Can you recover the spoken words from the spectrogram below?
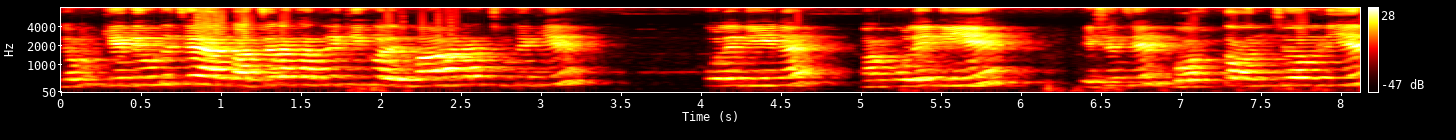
যখন কেঁদে উঠেছে আর বাচ্চারা কাঁদলে কি করে? মারা ছুটে গিয়ে কোলে নিয়ে নেয়। বা কোলে নিয়ে এসেছেন বস্তা অঞ্চল দিয়ে।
